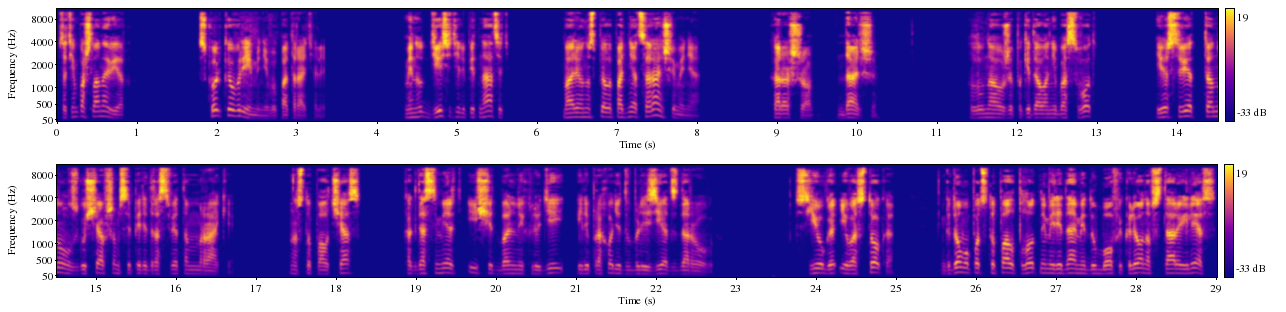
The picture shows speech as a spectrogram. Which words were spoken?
затем пошла наверх. — Сколько времени вы потратили? — Минут десять или пятнадцать. Марион успела подняться раньше меня. — Хорошо. Дальше. Луна уже покидала небосвод, ее свет тонул в сгущавшемся перед рассветом мраке. Наступал час, когда смерть ищет больных людей или проходит вблизи от здоровых. С юга и востока к дому подступал плотными рядами дубов и кленов старый лес,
